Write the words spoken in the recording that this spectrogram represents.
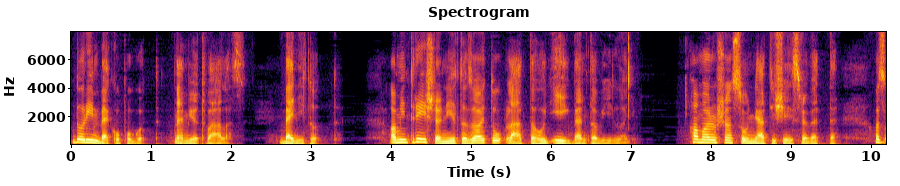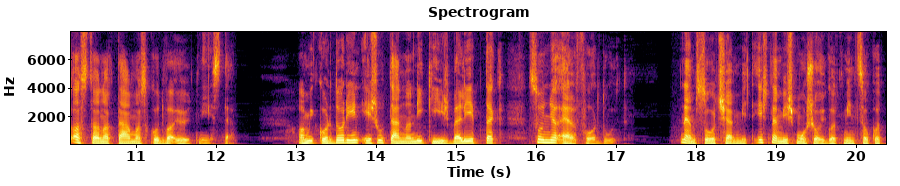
Dorin bekopogott. Nem jött válasz. Benyitott. Amint résre nyílt az ajtó, látta, hogy ég bent a villany. Hamarosan Szonyát is észrevette. Az asztalnak támaszkodva őt nézte. Amikor Dorin és utána Niki is beléptek, Szonya elfordult. Nem szólt semmit, és nem is mosolygott, mint szokott,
